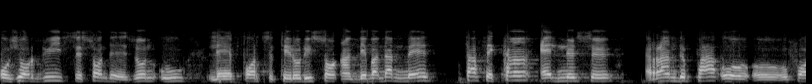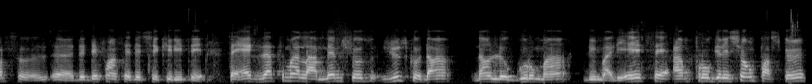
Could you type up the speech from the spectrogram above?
Aujourd'hui, ce sont des zones où les forces terroristes sont en débandade, mais ça, c'est quand elles ne se rendent pas aux, forces euh, de défense et de sécurité. C'est exactement la même chose jusque dans, dans le gourmand du Mali. Et c'est en progression parce que,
